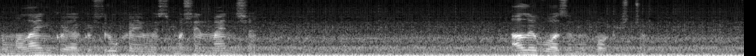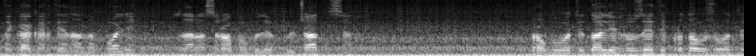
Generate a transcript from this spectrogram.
помаленьку, якось рухаємось, машин менше. Але возимо поки що. Така картина на полі. Зараз ропа буде включатися. Пробувати далі грузити, продовжувати.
